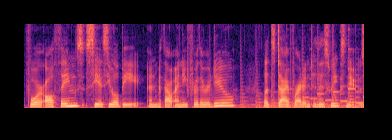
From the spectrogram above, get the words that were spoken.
for all things CSULB, and without any further ado, let's dive right into this week's news.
